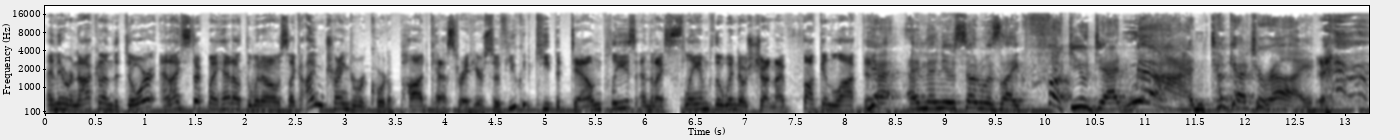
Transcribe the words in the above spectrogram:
and they were knocking on the door, and I stuck my head out the window. And I was like, I'm trying to record a podcast right here, so if you could keep it down, please. And then I slammed the window shut and I fucking locked it. Yeah, and then your son was like, "Fuck you, Dad," nah, and took out your eye.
